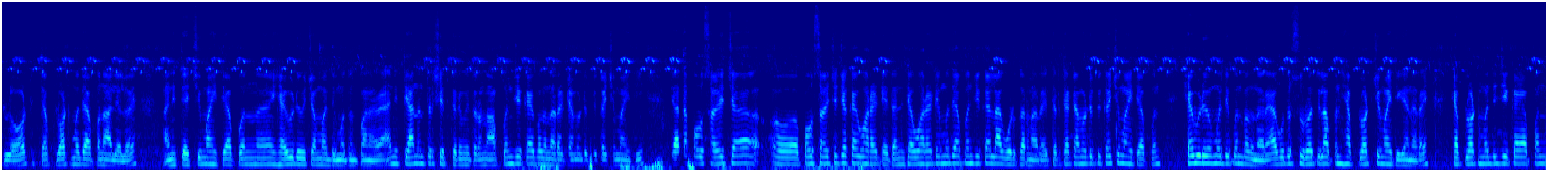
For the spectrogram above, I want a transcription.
प्लॉट त्या प्लॉटमध्ये आपण आलेलो आहे. आणि त्याची माहिती आपण ह्या व्हिडिओच्या माध्यमातून पाहणार आहे. आणि त्यानंतर शेतकरी मित्रांनो आपण जे काय बघणार आहे टॅमॅटो पिकाची माहिती ते आता पावसाळ्याच्या पावसाळ्याच्या ज्या काही व्हरायटी आहेत आणि त्या व्हरायटीमध्ये आपण जे काय लागवड करणार आहे तर त्या टॅमॅटो पिकाची माहिती आपण ह्या व्हिडिओमध्ये पण बघणार आहे. अगोदर सुरुवातीला आपण ह्या प्लॉटची माहिती घेणार आहे. ह्या प्लॉटमध्ये जे काय आपण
